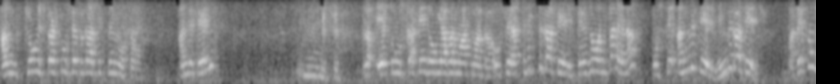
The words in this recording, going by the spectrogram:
क्यों स्पष्ट रूप से प्रकाशित नहीं होता है? अन्य तेज? मतलब एक तो उसका तेज हो गया परमात्मा का उससे अतिरिक्त का तेज तेजो अंतर है ना उससे अन्य तेज भिन्न का तेज। पता समझ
